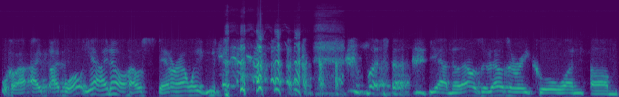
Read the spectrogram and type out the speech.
Well, I, I, well, yeah, I know. I was standing around waiting, but uh, yeah, no, that was a, that was a very cool one. Um,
